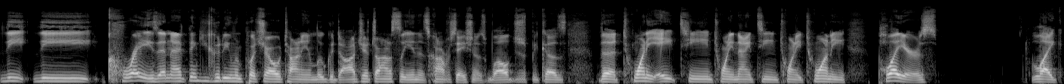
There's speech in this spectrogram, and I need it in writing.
the the craze, and I think you could even put Ohtani and Luka Doncic honestly in this conversation as well, just because the 2018, 2019, 2020 players, like,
